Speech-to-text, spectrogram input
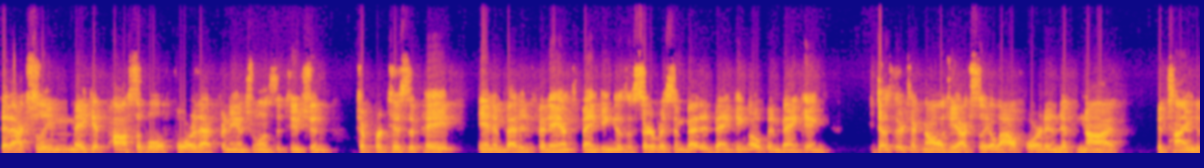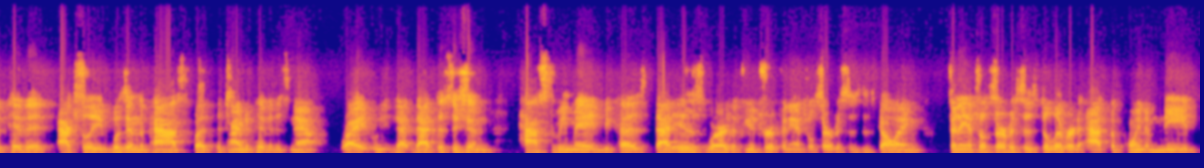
that actually make it possible for that financial institution to participate in embedded finance, banking as a service, embedded banking, open banking? Does their technology actually allow for it? And if not, the time to pivot actually was in the past, but the time to pivot is now, right? That that decision has to be made because that is where the future of financial services is going. Financial services delivered at the point of need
